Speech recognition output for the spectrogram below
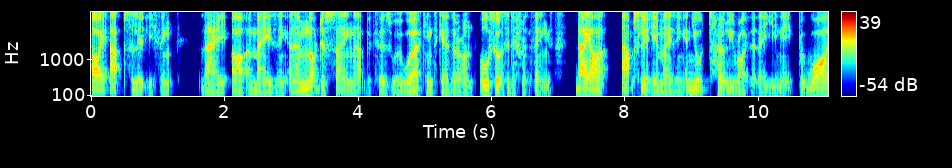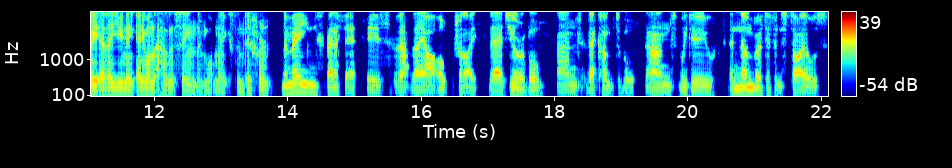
I absolutely think they are amazing. And I'm not just saying that because we're working together on all sorts of different things. They are absolutely amazing. And you're totally right that they're unique. But why are they unique? Anyone that hasn't seen them, what makes them different? The main benefit is that they are ultralight, they're durable, and they're comfortable. And we do a number of different styles.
